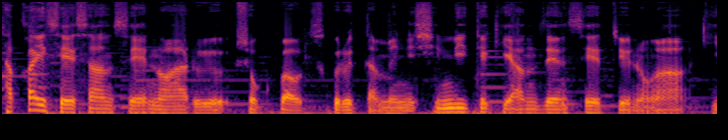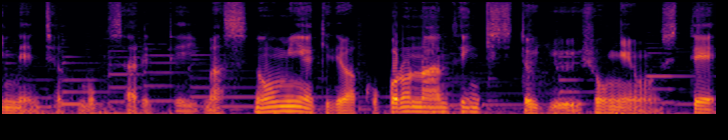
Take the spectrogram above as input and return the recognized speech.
高い生産性のある職場を作るために心理的安全性というのが近年着目されています。脳磨きでは心の安全基地という表現をして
